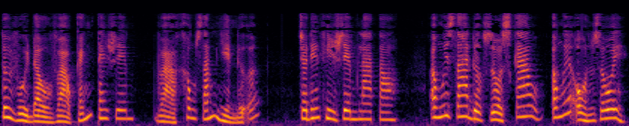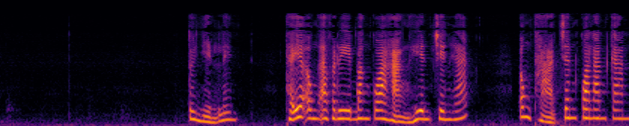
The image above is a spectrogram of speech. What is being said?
Tôi vùi đầu vào cánh tay James và không dám nhìn nữa, cho đến khi James la to. Ông ấy ra được rồi, Scout, ông ấy ổn rồi. Tôi nhìn lên, thấy ông Avery băng qua hàng hiên trên gác. Ông thả chân qua lan can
